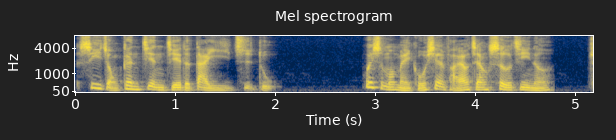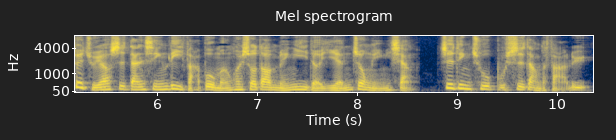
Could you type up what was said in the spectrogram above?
是一种更间接的代议制度。为什么美国宪法要这样设计呢？最主要是担心立法部门会受到民意的严重影响，制定出不适当的法律。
